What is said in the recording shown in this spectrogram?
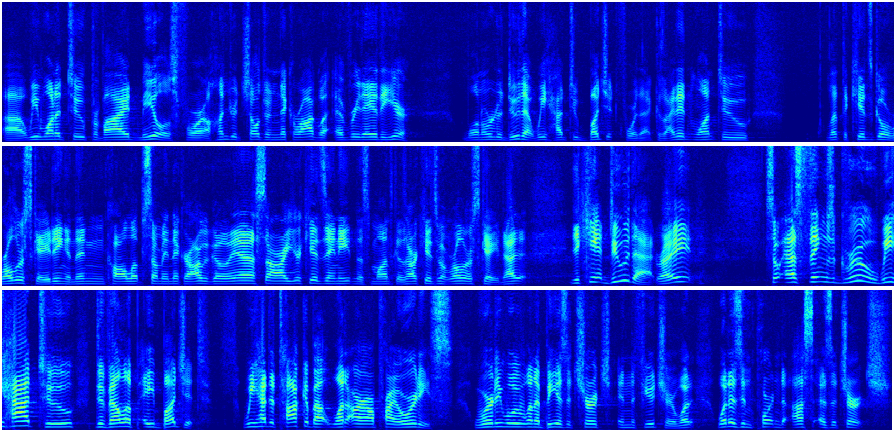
Uh, we wanted to provide meals for 100 children in Nicaragua every day of the year. Well, in order to do that, we had to budget for that because I didn't want to let the kids go roller skating and then call up somebody in Nicaragua and go, yeah, sorry, your kids ain't eating this month because our kids went roller skating. I, you can't do that, right? So as things grew, we had to develop a budget. We had to talk about what are our priorities. Where do we want to be as a church in the future? What, what is important to us as a church?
